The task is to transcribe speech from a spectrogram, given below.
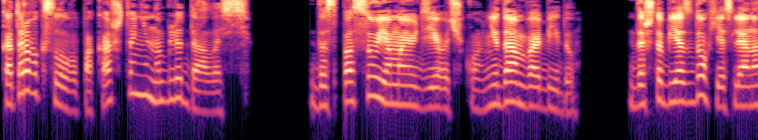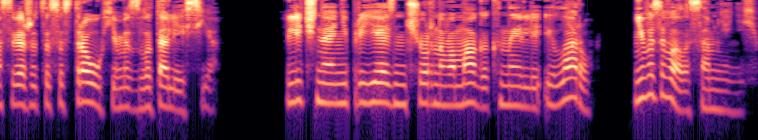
которого, к слову, пока что не наблюдалось. «Да спасу я мою девочку, не дам в обиду. Да чтоб я сдох, если она свяжется со остроухим из Златолесья». Личная неприязнь черного мага к Нелли и Лару не вызывала сомнений.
